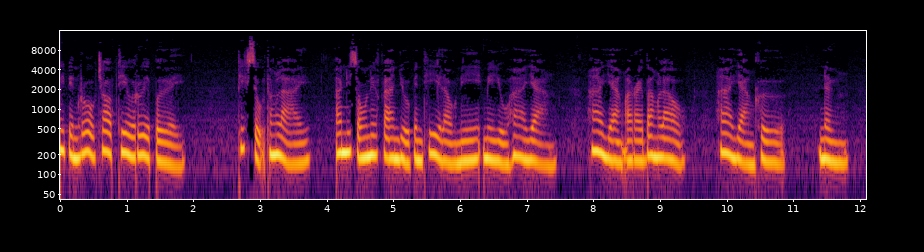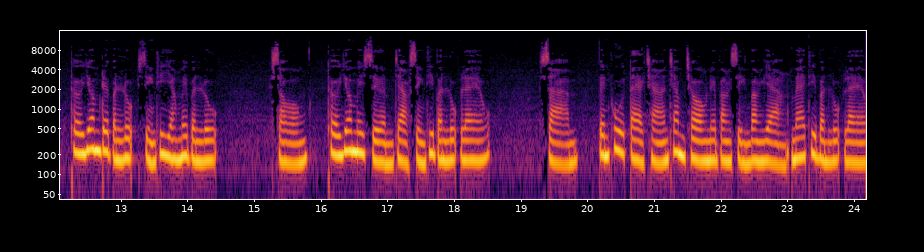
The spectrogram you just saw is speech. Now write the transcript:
ไม่เป็นโรคชอบเที่ยวเรื่อยเปื่อย ภิกษุทั้งหลาย อานิสงส์ในการอยู่เป็นที่เหล่านี้มีอยู่ห้าอย่าง ห้าอย่างอะไรบ้างเล่า ห้าอย่างคือหนึ่งเธอย่อมได้บรรลุสิ่งที่ยังไม่บรรลุสองเธอย่อมไม่เสื่อมจากสิ่งที่บรรลุแล้วสามเป็นผู้แตกฉานช่ำชองในบางสิ่งบางอย่างแม้ที่บรรลุแล้ว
